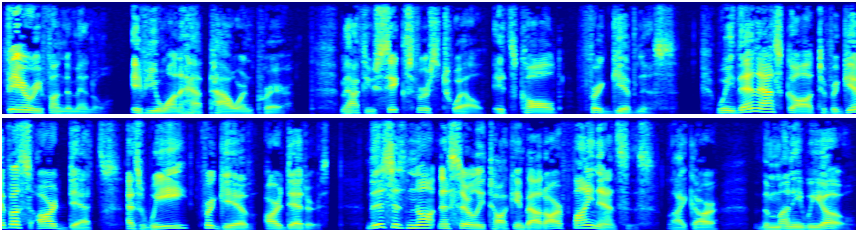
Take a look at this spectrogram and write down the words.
very fundamental if you want to have power in prayer. Matthew 6, verse 12. It's called forgiveness. We then ask God to forgive us our debts as we forgive our debtors. This is not necessarily talking about our finances, like our the money we owe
